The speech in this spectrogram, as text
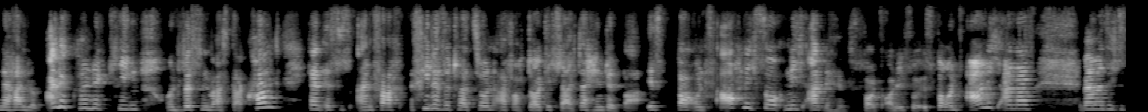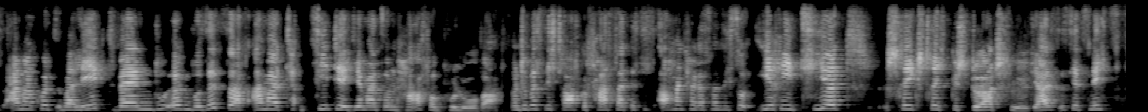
eine Handlung angekündigt kriegen und wissen, was da kommt, dann ist es einfach viele Situationen einfach deutlich leichter handelbar. Ist bei uns auch nicht so, nicht an, ist bei uns auch nicht so, ist bei uns auch nicht anders. Wenn man sich das einmal kurz überlegt, wenn du irgendwo sitzt, auf einmal zieht dir jemand so ein Haar vom Pullover und du bist nicht drauf gefasst, dann ist es auch manchmal, dass man sich so irritiert, schrägstrich gestört fühlt. Ja, es ist jetzt nichts,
